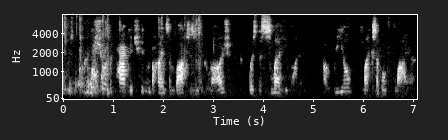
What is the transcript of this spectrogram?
He was pretty sure the package hidden behind some boxes in the garage was the sled he wanted a real flexible flyer.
